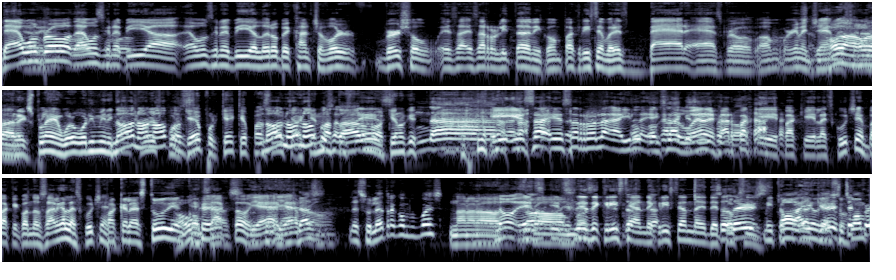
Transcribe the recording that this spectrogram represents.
That one, bro, that one's gonna be uh, that one's gonna be a little bit controversial. Esa esa rolita de mi compa Christian, but it's badass, bro. Um, we're gonna jam. Hold on, hold on. Explain. What, what do you mean? No, no, no, ¿Por pues- qué? ¿Por qué? ¿Qué pasó? No, no, ¿A no, quién pues a mataron? ¿A ustedes. quién no? qué? Nah. Eh, esa, esa rola ahí, la, O- se ojalá la voy a dejar para no. que, para que la escuchen, para que cuando salga la escuchen. Para que la estudien. Ok. compas. Exacto, yeah, yeah, That's- bro. ¿De su letra, compa, pues? No, no, no. No, it's, from- it's, it's de Christian, de Christian de, de So Toxis. Mi Oh, tocayo, que viejo. es su compa.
